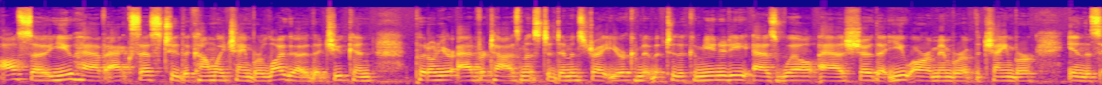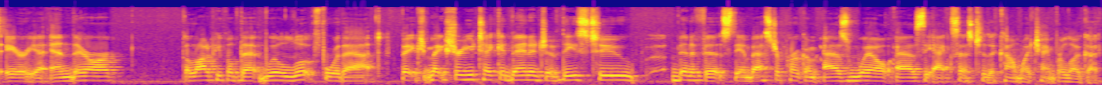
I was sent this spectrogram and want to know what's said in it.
Also, you have access to the Conway Chamber logo that you can put on your advertisements to demonstrate your commitment to the community as well as show that you are a member member of the chamber in this area. And there are a lot of people that will look for that. Make, make sure you take advantage of these two benefits, the ambassador program as well as the access to the Conway Chamber logo.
